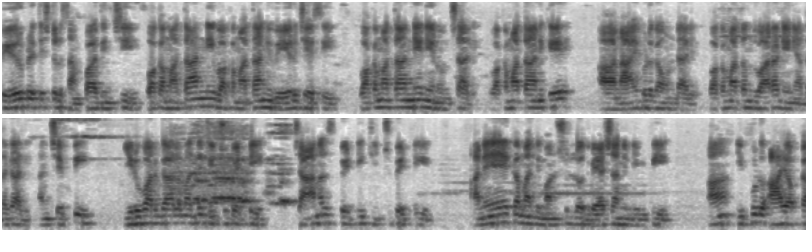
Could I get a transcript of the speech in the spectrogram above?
పేరు ప్రతిష్టలు సంపాదించి ఒక మతాన్ని ఒక మతాన్ని వేరు చేసి ఒక మతాన్నే నేను ఉంచాలి ఒక మతానికే ఆ నాయకుడిగా ఉండాలి ఒక మతం ద్వారా నేను ఎదగాలి అని చెప్పి ఇరు వర్గాల మధ్య చిచ్చు పెట్టి ఛానల్స్ పెట్టి చిచ్చు పెట్టి అనేక మంది మనుషుల్లో ద్వేషాన్ని నింపి ఆ ఇప్పుడు ఆ యొక్క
